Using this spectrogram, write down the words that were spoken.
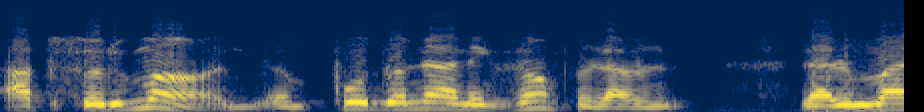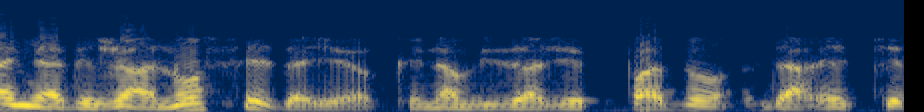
Absolument. Pour donner un exemple, L'Allemagne a déjà annoncé d'ailleurs qu'elle n'envisageait pas d'arrêter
